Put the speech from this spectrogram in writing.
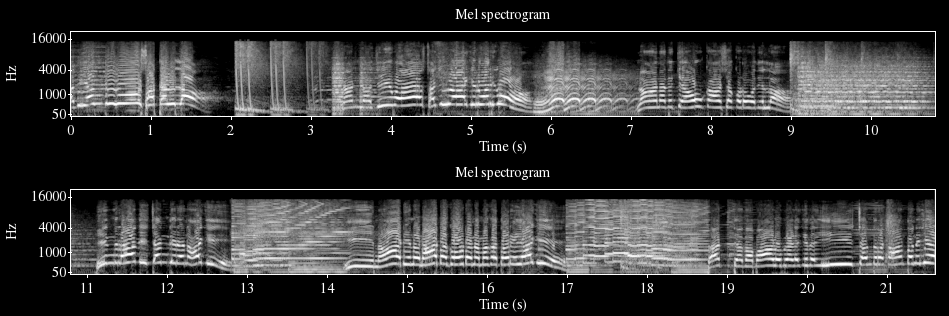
ಅದು ಎಂದಿಗೂ ಸಾಧ್ಯವಿಲ್ಲ. ನನ್ನ ಜೀವ ಸಜೀವ ಆಗಿರುವವರೆಗೂ ನಾನು ಅದಕ್ಕೆ ಅವಕಾಶ ಕೊಡುವುದಿಲ್ಲ. ಇಂದ್ರಾದಿ ಚಂದಿರನಾಗಿ ಈ ನಾಡಿನ ನಾಡಗೌಡನ ಮಗ ದೊರೆಯಾಗಿ ಸತ್ಯದ ಬಾಳು ಬೆಳಗಿದ ಈ ಚಂದ್ರಕಾಂತನಿಗೆ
